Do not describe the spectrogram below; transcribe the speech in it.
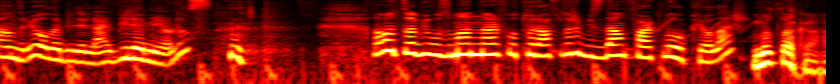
Kandırıyor olabilirler bilemiyoruz. Ama tabii uzmanlar fotoğrafları bizden farklı okuyorlar. Mutlaka.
